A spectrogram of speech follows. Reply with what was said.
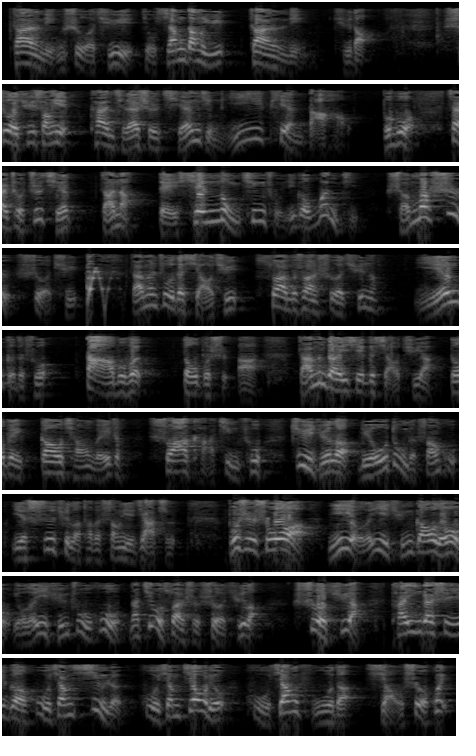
占领社区就相当于占领渠道，社区商业看起来是前景一片大好。不过在这之前，咱呢。得先弄清楚一个问题：什么是社区？咱们住的小区算不算社区呢？严格的说，大部分都不是啊。咱们的一些个小区啊，都被高墙围着，刷卡进出，拒绝了流动的商户，也失去了它的商业价值。不是说你有了一群高楼，有了一群住户，那就算是社区了。社区啊，它应该是一个互相信任、互相交流。互相服务的小社会。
